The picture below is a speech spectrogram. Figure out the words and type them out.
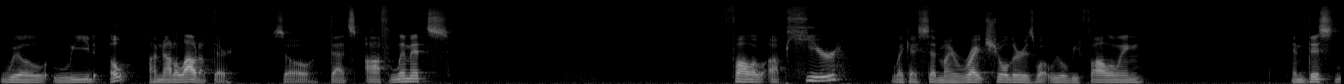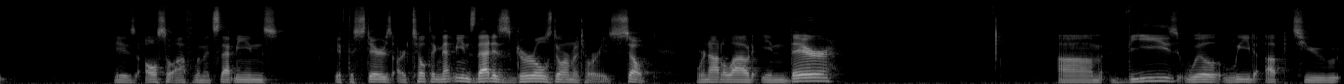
will lead. Oh, I'm not allowed up there. So that's off limits. Follow up here. Like I said, my right shoulder is what we will be following. And this is also off limits. That means if the stairs are tilting, that means that is girls' dormitories. So we're not allowed in there. Um, these will lead up to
